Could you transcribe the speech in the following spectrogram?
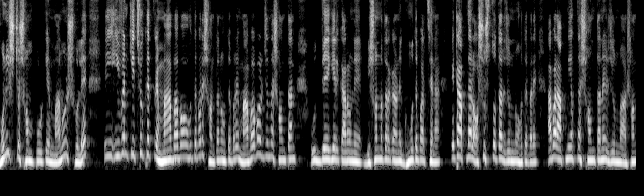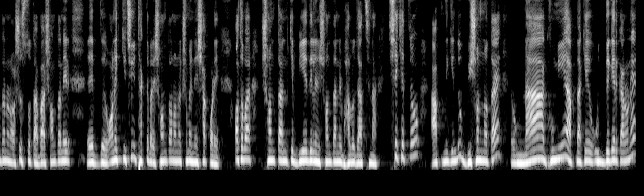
ঘনিষ্ঠ সম্পর্কের মানুষ হলে ইভেন কিছু ক্ষেত্রে মা বাবাও হতে পারে, সন্তানও হতে পারে। মা বাবার জন্য সন্তান উদ্বেগের কারণে, বিষণ্ণতার কারণে ঘুমোতে পারছে না। এটা আপনার অসুস্থতার জন্য হতে পারে। আবার আপনি আপনার সন্তানের জন্য, সন্তানের অসুস্থতা বা সন্তানের অনেক কিছুই থাকতে পারে। সন্তান অনেক সময় নেশা করে। অথবা সন্তানকে বিয়ে দিলেন, সন্তানের ভালো যাচ্ছে না। সেক্ষেত্রেও আপনি কিন্তু বিষণ্ণতায় এবং না ঘুমিয়ে আপনাকে উদ্বেগের কারণে,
